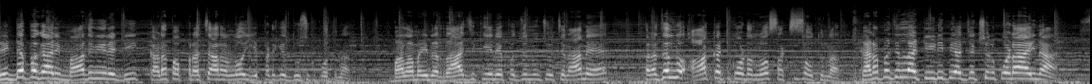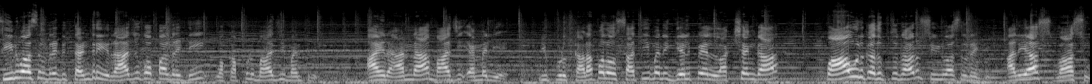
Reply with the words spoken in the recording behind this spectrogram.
రెడ్డప్ప గారి మాధవిరెడ్డి కడప ప్రచారంలో ఇప్పటికే దూసుకుపోతున్నారు. బలమైన రాజకీయ నేపథ్యం నుంచి వచ్చిన ఆమె ప్రజలను ఆకట్టుకోవడంలో సక్సెస్ అవుతున్నారు. కడప జిల్లా టీడీపీ అధ్యక్షులు కూడా ఆయన శ్రీనివాసుల రెడ్డి తండ్రి రాజగోపాల్ రెడ్డి ఒకప్పుడు మాజీ మంత్రి. ఆయన అన్న మాజీ ఎమ్మెల్యే. ఇప్పుడు కడపలో సతీమణి గెలిపే లక్ష్యంగా పావులు కదుపుతున్నారు శ్రీనివాసులు రెడ్డి అలియాస్ వాసు.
